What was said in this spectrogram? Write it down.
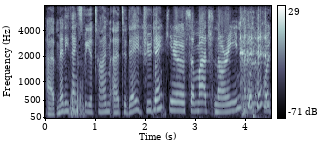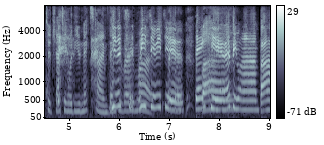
Uh, many thanks for your time uh, today, Judy. Thank you so much, Noreen. and I look forward to chatting with you next time. Thank you, very too. much. Me too, me too. Thank Bye. you, everyone. Bye.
